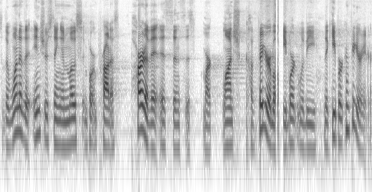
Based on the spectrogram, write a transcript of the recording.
So the one of the interesting and most important products, part of it is since this Mark launch configurable keyboard would be the keyboard configurator.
